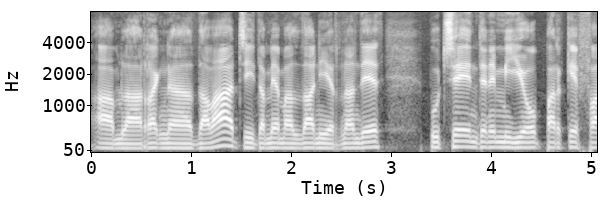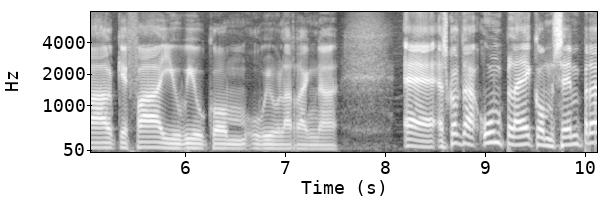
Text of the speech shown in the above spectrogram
amb la Ragna Dabats i també amb el Dani Hernández, potser entenem millor per què fa el que fa i ho viu com ho viu la Ragna. Eh, escolta, un plaer com sempre.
